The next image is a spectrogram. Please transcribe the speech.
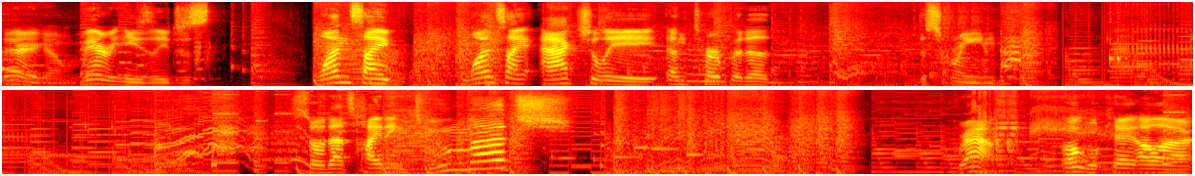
There you go. Very easy, just... Once I... Once I actually interpreted the screen. So that's hiding too much? Grab. Oh, okay, I'll, uh,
